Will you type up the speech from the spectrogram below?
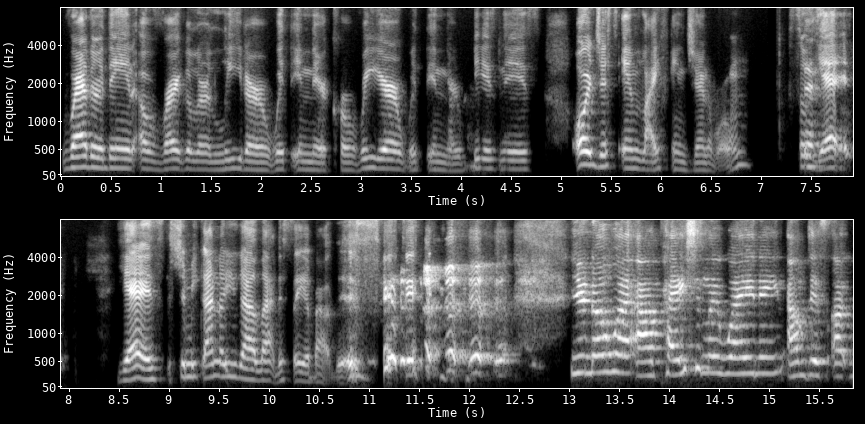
rather than a regular leader within their career, within their business, or just in life in general. So, That's yes, yes, Shameka, I know you got a lot to say about this. you know what? I'm patiently waiting. I'm just uh,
